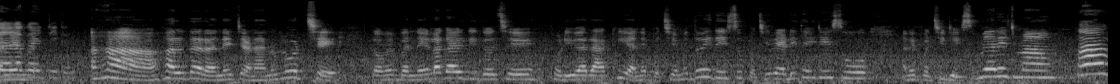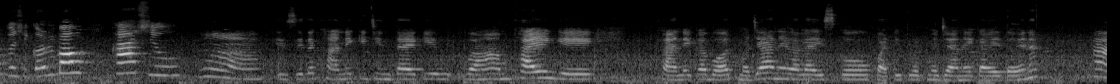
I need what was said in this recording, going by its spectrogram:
અને હા હળદર અને ચણાનો લોટ છે. તો અમે બંને લગાવી દીધો છે થોડી વાર રાખી અને પછી અમે ધોઈ દઈશું પછી રેડી થઈ જઈશું અને પછી જઈશું મેરેજમાં हाँ પછી કોણ બહુ ખાશું हाँ इससे तो खाने की चिंता है कि वहाँ हम खाएंगे खाने का बहुत मज़ा आने वाला है इसको पार्टी प्लॉट में जाने का है तो है ना હા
